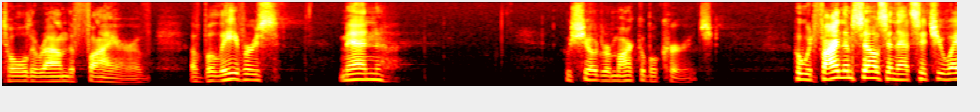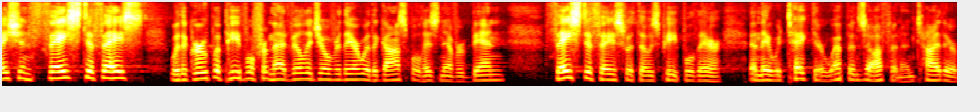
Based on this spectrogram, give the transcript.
told around the fire of, of believers, men who showed remarkable courage, who would find themselves in that situation face to face with a group of people from that village over there where the gospel has never been, face to face with those people there, and they would take their weapons off and untie their,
